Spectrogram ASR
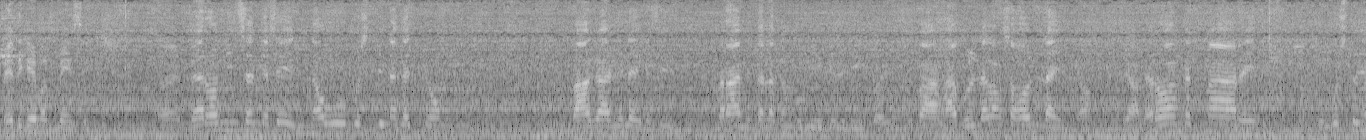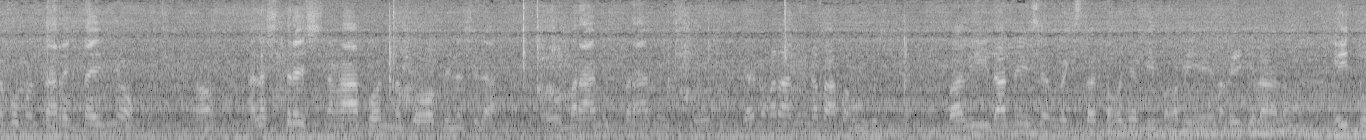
pwede kayo mag-message. Pero minsan kasi nauubos din agad yung baga nila eh, kasi marami talagang bumibili dito. Yung iba, habol na lang sa online. No? Yeah. Pero hanggat maaari, kung gusto nyo pumunta, rek time nyo. No? Alas 3 ng hapon, nag-open na sila. So, marami, marami. So, gano'ng karaming napapaubos nila. Bali, dati sir, nag-start ako niyan, di pa kami nakikilala. 8 to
